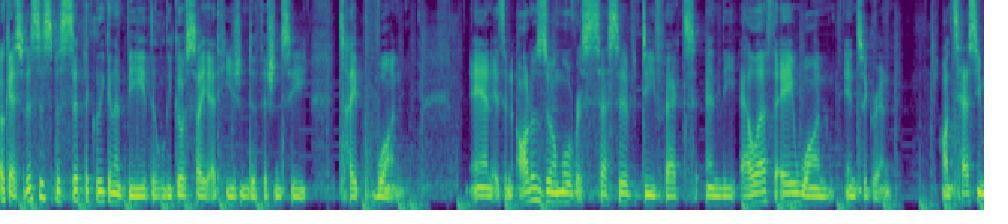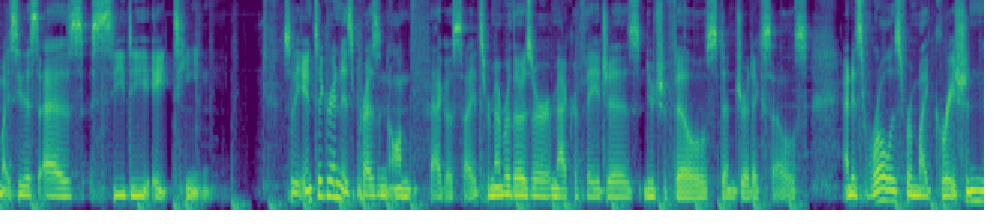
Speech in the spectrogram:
Okay, so this is specifically going to be the leukocyte adhesion deficiency type 1. And it's an autosomal recessive defect in the LFA1 integrin. On tests, you might see this as CD18. So the integrin is present on phagocytes. Remember, those are macrophages, neutrophils, dendritic cells, and its role is for migration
